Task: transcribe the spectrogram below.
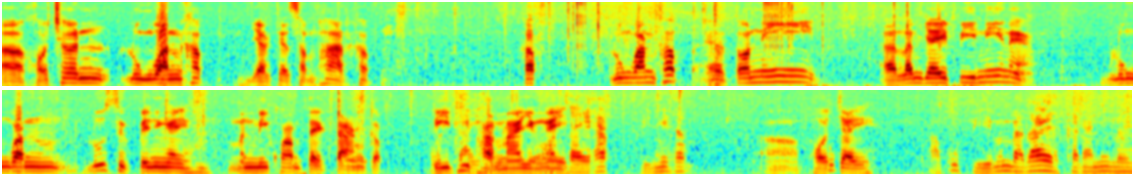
อาขอเชิญลุงวันครับ อยากจะสัมภาษณ์ครับครับลุงวันครับเอ่อตอนนี้อ่าลำไยปีนี้เนี่ยลุงวันรู้สึกเป็นยังไง มันมีความแตกต่างกับปีที่ผ่านมายังไงพอใจครับ ปีนี้ครับอาพอใจเอาผู้ปีมันมาได้ขนาดนี้เลย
